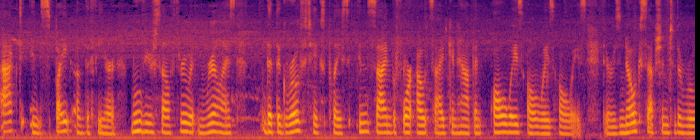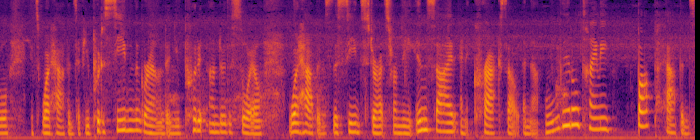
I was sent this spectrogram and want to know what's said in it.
act in spite of the fear. Move yourself through it and realize that the growth takes place inside before outside can happen. Always, always, always. There is no exception to the rule. It's what happens. If you put a seed in the ground and you put it under the soil, what happens? The seed starts from the inside and it cracks out, and that little tiny pop happens.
